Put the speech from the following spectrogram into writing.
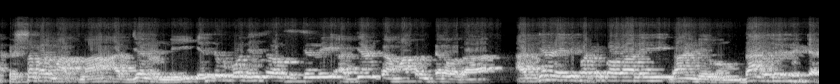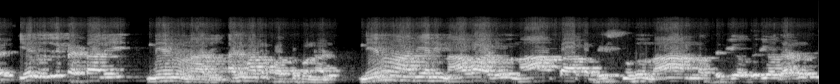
కృష్ణ పరమాత్మ అర్జునుడిని ఎందుకు బోధించవలసి వచ్చింది అర్జునుడికి ఆ మాత్రం తెలవదా? అర్జునుడు ఏది పట్టుకోవాలి? గాంధీవం. దాన్ని వదిలిపెట్టాడు. ఏది వదిలిపెట్టాలి? నేను నాది. అది మాత్రం పట్టుకున్నాడు. నేను నాది అని నావాడు నా తాత భీష్ముడు నా అన్న దుర్యో దుర్యోధనుడు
